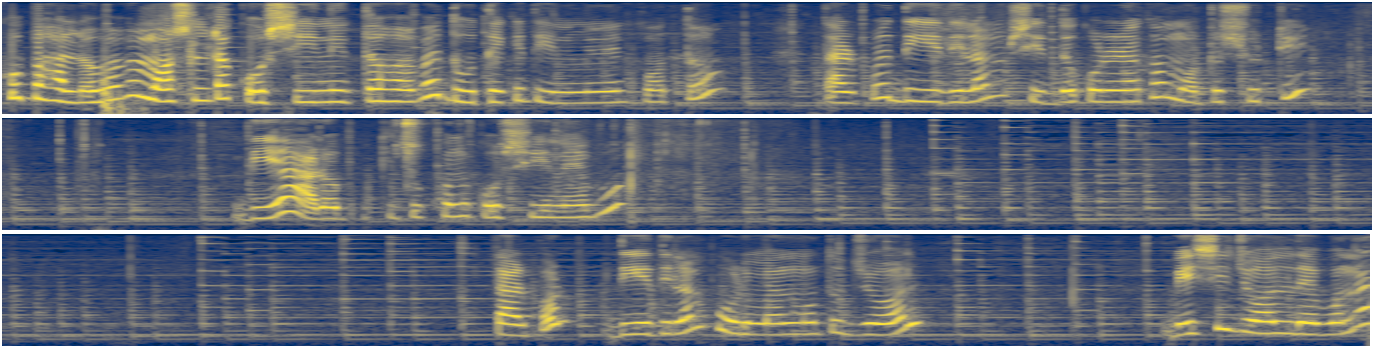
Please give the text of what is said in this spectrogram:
খুব ভালোভাবে মশলাটা কষিয়ে নিতে হবে দু থেকে তিন মিনিট মতো। তারপর দিয়ে দিলাম সিদ্ধ করে রাখা মটরশুঁটি। দিয়ে আরও কিছুক্ষণ কষিয়ে নেব। তারপর দিয়ে দিলাম পরিমাণ মতো জল। বেশি জল দেব না,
